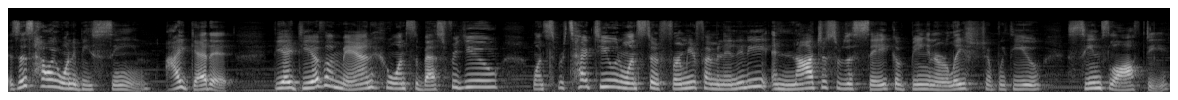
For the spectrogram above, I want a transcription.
Is this how I want to be seen? I get it. The idea of a man who wants the best for you, wants to protect you, and wants to affirm your femininity, and not just for the sake of being in a relationship with you, seems lofty.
